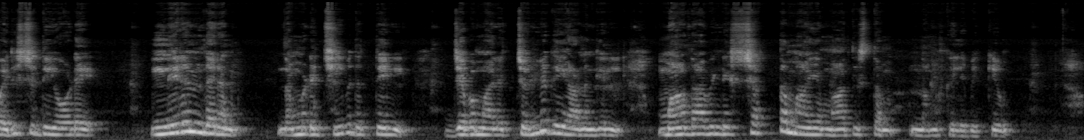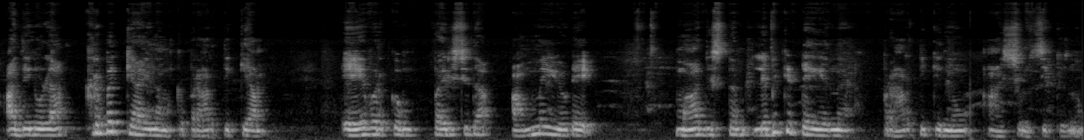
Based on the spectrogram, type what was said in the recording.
പരിശുദ്ധിയോടെ നിരന്തരം നമ്മുടെ ജീവിതത്തിൽ ജപമാല ചൊല്ലുകയാണെങ്കിൽ മാതാവിന്റെ ശക്തമായ മാധ്യസ്ഥം നമുക്ക് ലഭിക്കും. അതിനുള്ള കൃപയ്ക്കായി നമുക്ക് പ്രാർത്ഥിക്കാം. ഏവർക്കും പരിശുദ്ധ അമ്മയുടെ മാധ്യസ്ഥം ലഭിക്കട്ടെ എന്ന് പ്രാർത്ഥിക്കുന്നു ആശംസിക്കുന്നു.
